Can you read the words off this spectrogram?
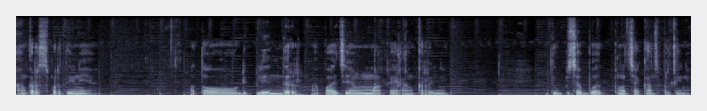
angker seperti ini ya. Atau di blender apa aja yang memakai angker ini. Itu bisa buat pengecekan seperti ini.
